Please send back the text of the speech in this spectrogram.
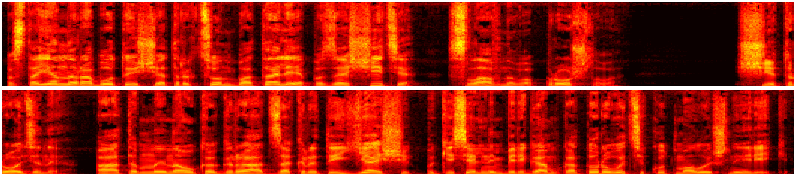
Постоянно работающий аттракцион «Баталия» по защите славного прошлого. Щит Родины, атомный наукоград, закрытый ящик, по кисельным берегам которого текут молочные реки.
